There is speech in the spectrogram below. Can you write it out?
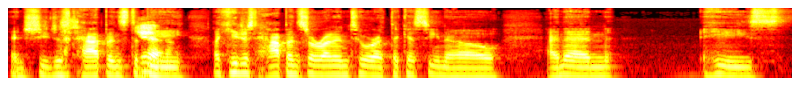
and she just happens to Yeah. be like he just happens to run into her at the casino, and then he's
